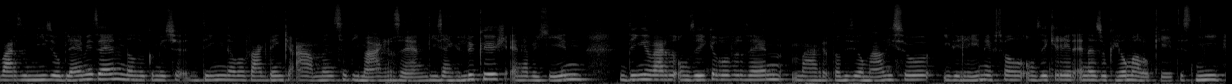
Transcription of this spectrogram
waar ze niet zo blij mee zijn. En dat is ook een beetje het ding dat we vaak denken... Ah, mensen die mager zijn, die zijn gelukkig en hebben geen dingen waar ze onzeker over zijn. Maar dat is helemaal niet zo. Iedereen heeft wel onzekerheden en dat is ook helemaal oké. Het is niet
